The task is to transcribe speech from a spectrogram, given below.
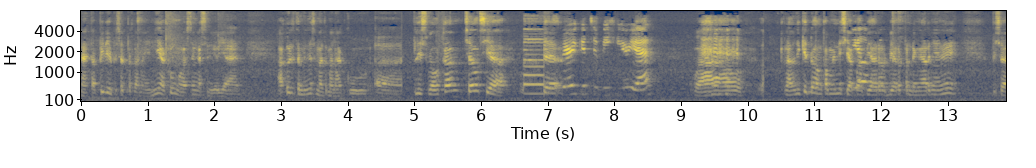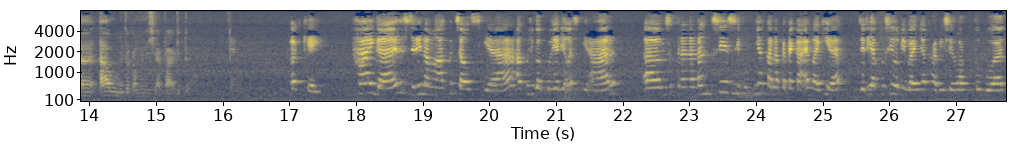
Nah tapi di episode pertama ini aku ngosnya nggak sendirian. Aku ditemenin sama teman aku. Uh, please welcome Chelsea. Oh, it's very good to be here ya. Wow. Kenal dikit dong kamu ini siapa Iya. biar biar pendengarnya ini bisa tahu gitu kamu ini siapa gitu. Oke. Hai guys, jadi nama aku Chelsea. Aku juga kuliah di LSPR. Em, sekarang sih sibuknya karena PPKM lagi ya. Jadi aku sih lebih banyak habisin waktu buat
